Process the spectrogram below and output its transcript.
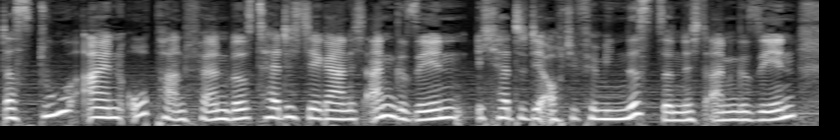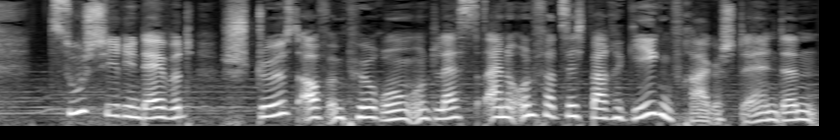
dass du ein Opernfan bist, hätte ich dir gar nicht angesehen. Ich hätte dir auch die Feministin nicht angesehen zu Shirin David stößt auf Empörung und lässt eine unverzichtbare Gegenfrage stellen, denn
